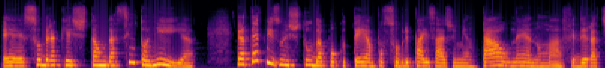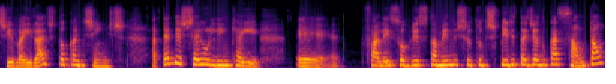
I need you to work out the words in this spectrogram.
é, sobre a questão da sintonia? Eu até fiz um estudo há pouco tempo sobre paisagem mental, né, numa federativa aí lá de Tocantins. Até deixei o link aí. É, falei sobre isso também no Instituto Espírita de Educação. Então,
